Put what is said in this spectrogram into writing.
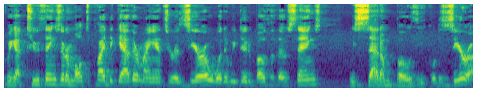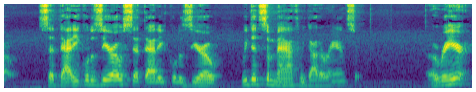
We got two things that are multiplied together. My answer is zero. What did we do to both of those things? We set them both equal to zero. Set that equal to zero, set that equal to zero. We did some math, we got our answer. Over here,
